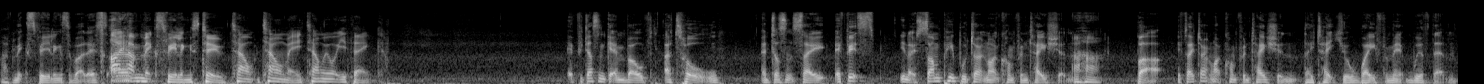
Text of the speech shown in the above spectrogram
I have mixed feelings about this. I have Um, mixed feelings too. Tell tell me, tell me what you think. if he doesn't get involved at all and doesn't say if it's you know some people don't like confrontation Uh-huh. but if they don't like confrontation they take you away from it with them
